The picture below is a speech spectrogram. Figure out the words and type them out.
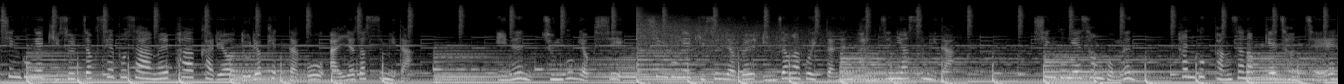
신궁의 기술적 세부 사항을 파악하려 노력했다고 알려졌습니다. 이는 중국 역시 신궁의 기술력을 인정하고 있다는 반증이었습니다. 신궁의 성공은 한국 방산업계 전체에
